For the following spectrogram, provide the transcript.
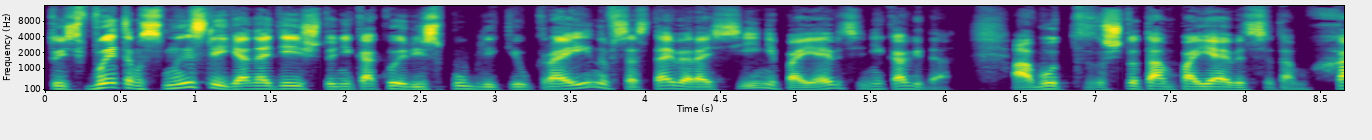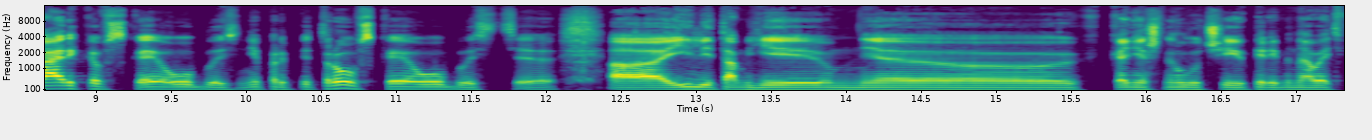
То есть в этом смысле я надеюсь, что никакой республики Украины в составе России не появится никогда. А вот что там появится, там Харьковская область, Днепропетровская область, э, э, или там, э, конечно, лучше ее переименовать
